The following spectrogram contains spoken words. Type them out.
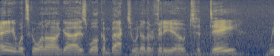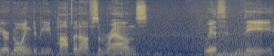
Hey, what's going on guys? Welcome back to another video. Today we are going to be popping off some rounds with the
